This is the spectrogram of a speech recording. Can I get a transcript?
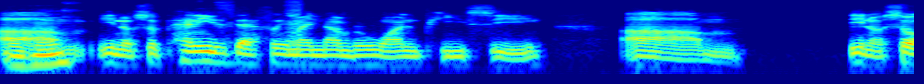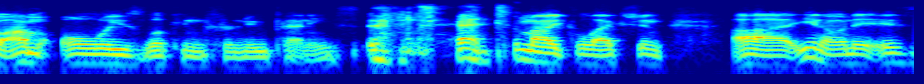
Mm-hmm. Um, you know, so Penny's definitely my number one PC. Um, you know, so I'm always looking for new pennies to add to my collection. Uh, you know, and it,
